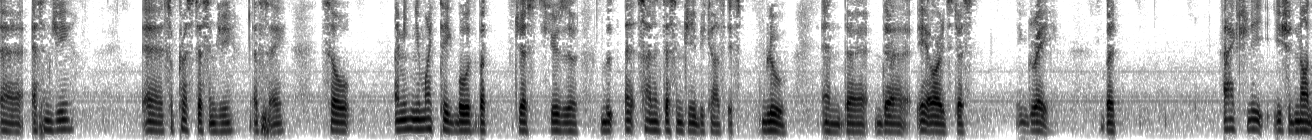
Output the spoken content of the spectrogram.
uh, SMG, uh, suppressed SMG, let's say. So, I mean, you might take both, but just use a uh, silenced SMG because it's blue, and the the AR is just gray. But actually, you should not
